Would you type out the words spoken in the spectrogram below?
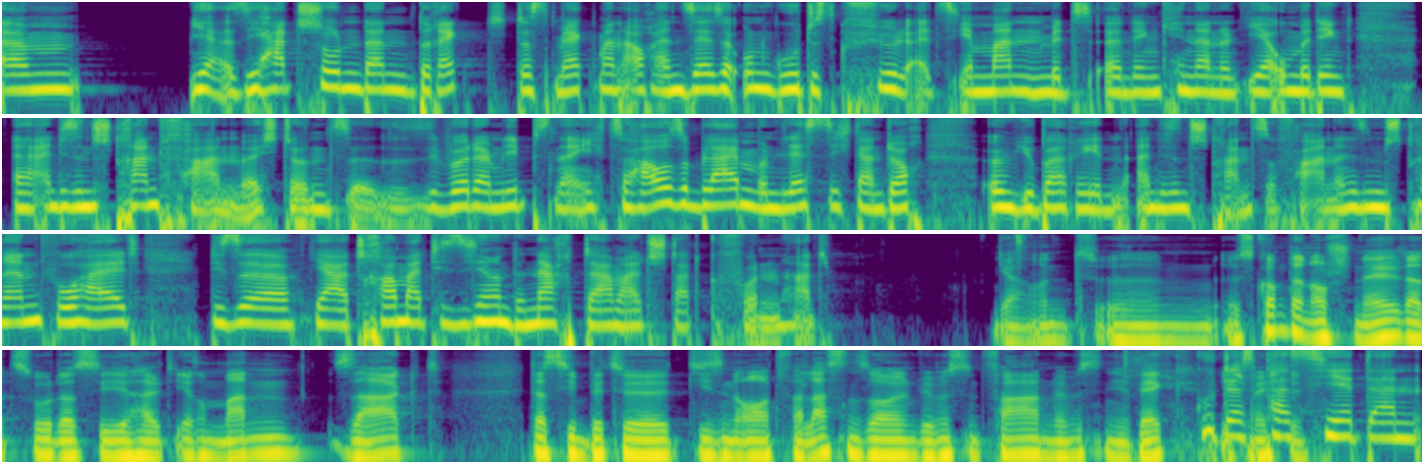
ähm, ja, sie hat schon dann direkt, das merkt man auch, ein sehr, sehr ungutes Gefühl, als ihr Mann mit äh, den Kindern und ihr unbedingt äh, an diesen Strand fahren möchte. Und äh, sie würde am liebsten eigentlich zu Hause bleiben und lässt sich dann doch irgendwie überreden, an diesen Strand zu fahren. An diesem Strand, wo halt diese ja, traumatisierende Nacht damals stattgefunden hat. Ja, und ähm, es kommt dann auch schnell dazu, dass sie halt ihrem Mann sagt, dass sie bitte diesen Ort verlassen sollen. Wir müssen fahren, wir müssen hier weg. Gut, Ich das möchte- passiert dann,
